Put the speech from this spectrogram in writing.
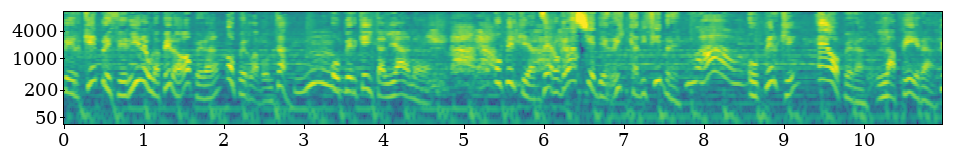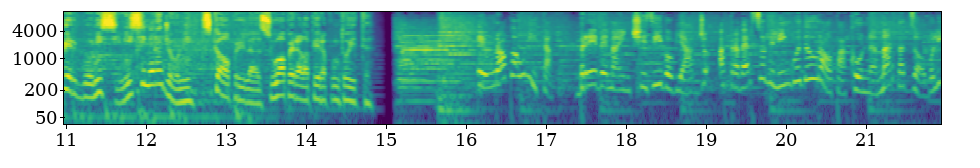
Perché preferire una pera opera? O per la bontà? O perché italiana? O perché ha zero grassi ed è ricca di fibre? Wow! O perché è opera, la pera, per buonissimissime ragioni. Scoprila su operalapera.it. Europa Unita, breve ma incisivo viaggio attraverso le lingue d'Europa con Marta Zoboli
